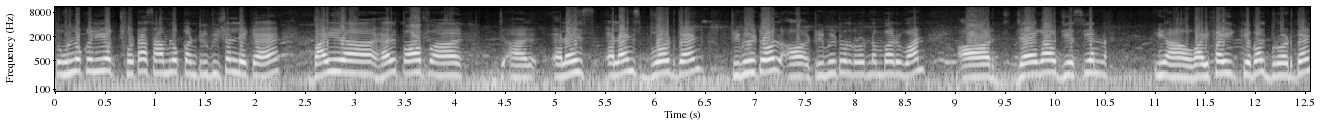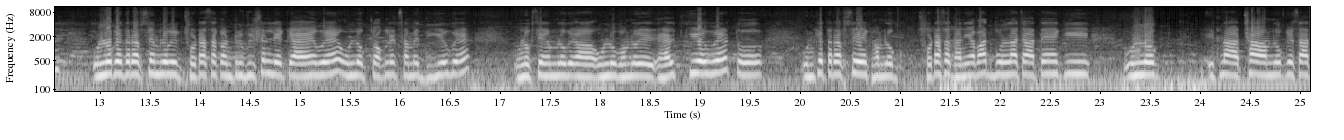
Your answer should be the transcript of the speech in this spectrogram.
तो उन लोग के लिए एक छोटा सा हम लोग कंट्रीब्यूशन लेके आए by help of alliance alliance broadband ट्रिम्यूटोल और ट्रिम्यूटोल रोड नंबर वन और Jaigaon JCN wifi cable broadband उन लोग की तरफ़ से हम लोग एक छोटा सा कंट्रीब्यूशन लेके आए हुए हैं। उन लोग चॉकलेट्स हमें दिए हुए हैं। उन लोग से हम लोग उन लोग, हम लोग हेल्प किए हुए हैं। तो उनके तरफ़ से एक हम लोग छोटा सा धन्यवाद बोलना चाहते हैं कि उन लोग इतना अच्छा हम लोग के साथ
